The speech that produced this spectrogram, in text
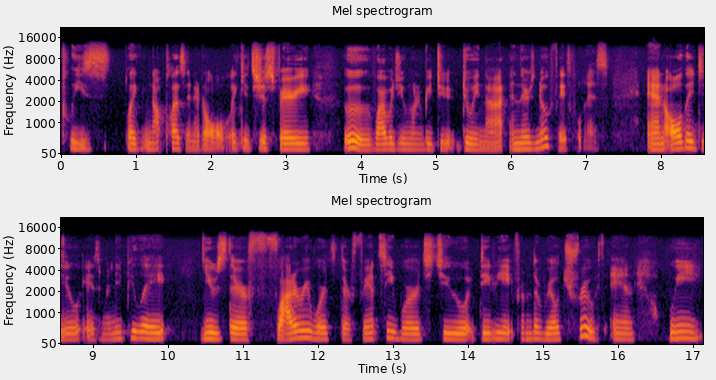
please like not pleasant at all. Like it's just very, ooh, why would you want to be do- doing that? And there's no faithfulness. And all they do is manipulate, use their flattery words, their fancy words to deviate from the real truth. And we,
